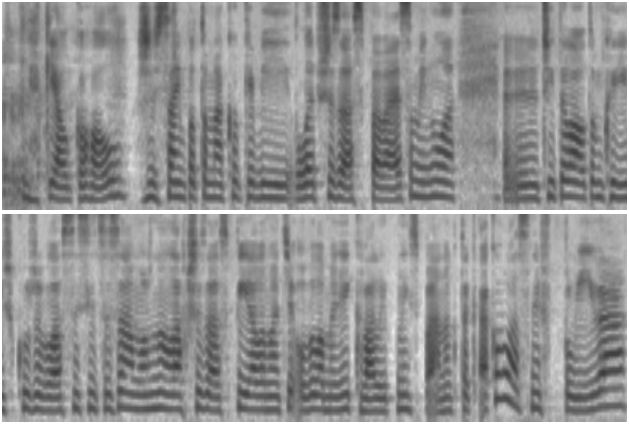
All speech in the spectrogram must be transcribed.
nejaký alkohol, že sa im potom ako keby lepšie zaspáva. Ja som minule e, čítala o tom knižku, že vlastne síce sa možno ľahšie zaspí, ale máte oveľa menej kvalitný spánok. Tak ako vlastne vplýva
